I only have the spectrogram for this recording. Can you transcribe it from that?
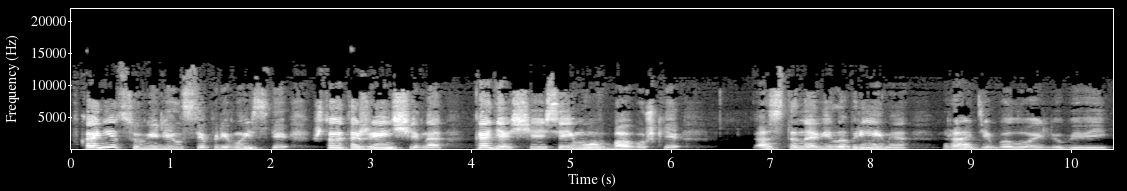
в конец умилился при мысли, что эта женщина, годящаяся ему в бабушке, остановила время ради былой любви.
